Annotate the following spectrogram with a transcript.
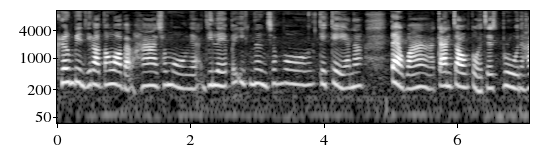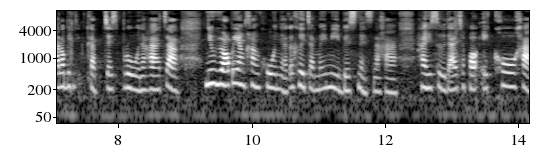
เครื่องบินที่เราต้องรอแบบ 5 ชั่วโมงเนี่ยดีเลย์ไปอีก 1 ชั่วโมงเก๋ๆนะ แต่ว่าการจองตั๋ว Jet Blue นะคะ เราบินกับ Jet Blue นะคะ จากนิวยอร์กไปยังคังคูนเนี่ยก็คือจะไม่มี business นะคะ ให้ซื้อได้เฉพาะ Echo ค่ะ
